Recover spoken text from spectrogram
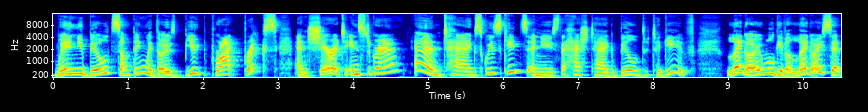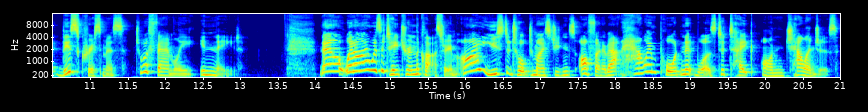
When you build something with those Butte Bright bricks and share it to Instagram and tag Squiz Kids and use the hashtag build to give, Lego will give a Lego set this Christmas to a family in need. Now, when I was a teacher in the classroom, I used to talk to my students often about how important it was to take on challenges.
